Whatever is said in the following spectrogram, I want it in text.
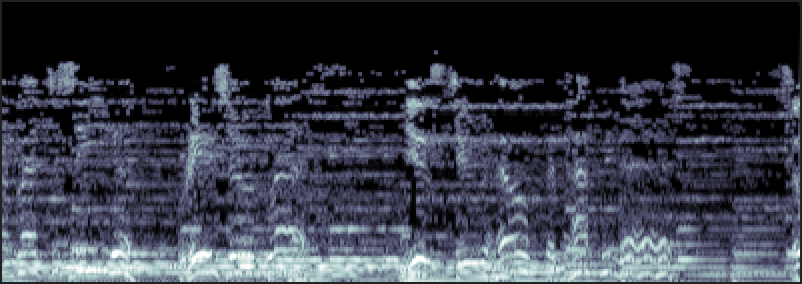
I'm glad to see you. Raise your glass. Here's to health and happiness. So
